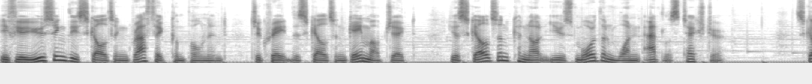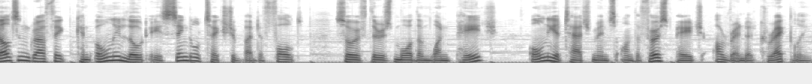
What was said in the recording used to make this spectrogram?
If you're using the skeleton graphic component to create the skeleton game object, your skeleton cannot use more than one atlas texture. Skeleton Graphic can only load a single texture by default, so if there is more than one page, only attachments on the first page are rendered correctly.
